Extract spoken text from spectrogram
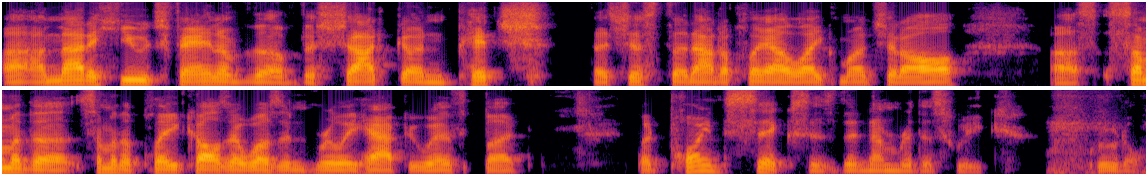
Uh, I'm not a huge fan of the of the shotgun pitch. That's just not a play I like much at all. Uh, some of the some of the play calls I wasn't really happy with, but but 0.6 is the number this week. Brutal.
